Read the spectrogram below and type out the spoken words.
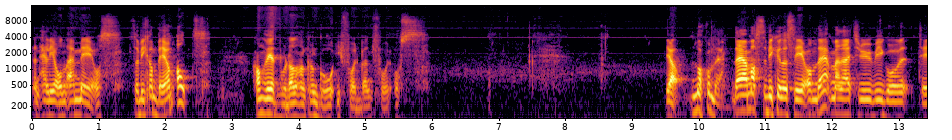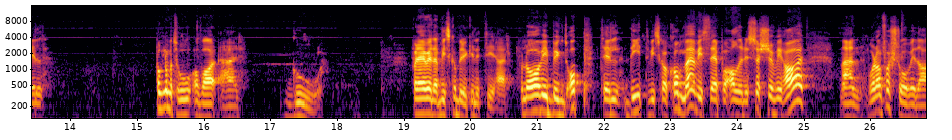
Den hellige ånd er med oss, så vi kan be om alt. Han vet hvordan han kan gå i forbønn for oss. Ja, nok om det. Det er masse vi kunne si om det, men jeg tror vi går til punkt nummer to, og hva er god? For det vil jeg, Vi skal bruke litt tid her. For nå har vi bygd opp til dit vi skal komme. Vi ser på alle ressurser vi har. Men hvordan forstår vi da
